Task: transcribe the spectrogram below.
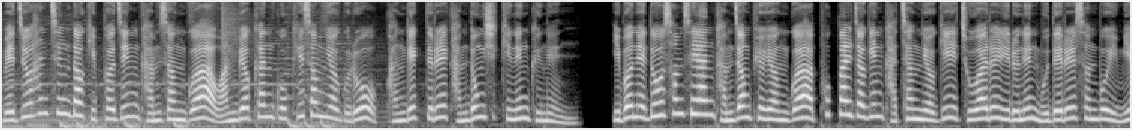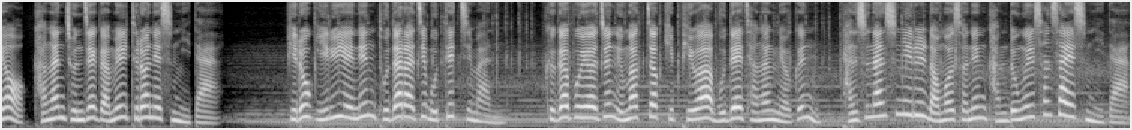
매주 한층 더 깊어진 감성과 완벽한 곡 해석력으로 관객들을 감동시키는 그는 이번에도 섬세한 감정 표현과 폭발적인 가창력이 조화를 이루는 무대를 선보이며 강한 존재감을 드러냈습니다. 비록 1위에는 도달하지 못했지만 그가 보여준 음악적 깊이와 무대 장악력은 단순한 순위를 넘어서는 감동을 선사했습니다.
